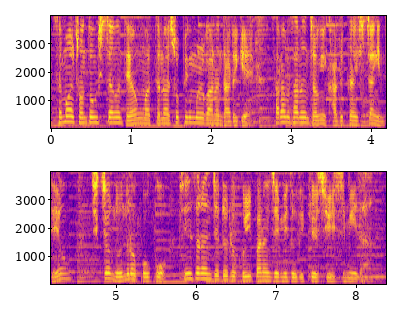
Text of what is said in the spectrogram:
새마을 전통시장은 대형마트나 쇼핑몰과는 다르게 사람 사는 정이 가득한 시장인데요. 직접 눈으로 보고 신선한 재료를 구입하는 재미도 느낄 수 있습니다.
